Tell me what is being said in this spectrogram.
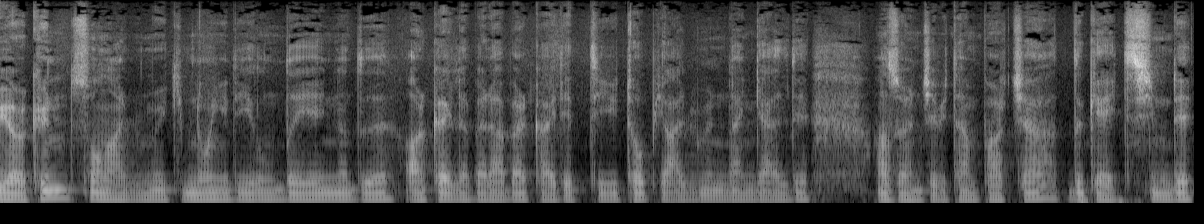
Björk'ün son albümü 2017 yılında yayınladığı Arka ile beraber kaydettiği Utopia albümünden geldi. Az önce biten parça The Gate. Şimdi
